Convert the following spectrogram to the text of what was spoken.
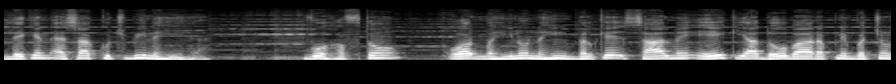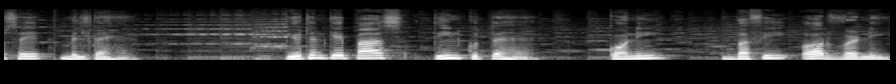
लेकिन ऐसा कुछ भी नहीं है। वो हफ्तों और महीनों नहीं, बल्कि साल में एक या दो बार अपने बच्चों से मिलते हैं। प्यूटन के पास तीन कुत्ते हैं, कौनी, बफ़ी और वर्नी,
